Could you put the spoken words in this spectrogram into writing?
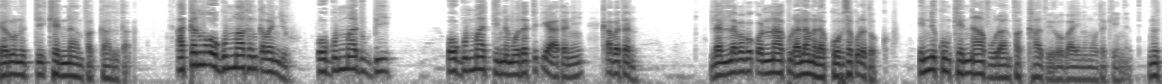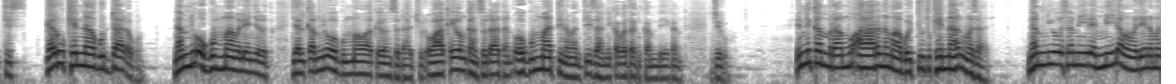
Garuu nutti kennaan fakkaatu ta'a. Akkanuma ogummaa kan qaban jiru. Ogummaa dubbii ogummaa ittiin namootatti dhiyaatanii qabatan. Lallaba boqonnaa kudha lama lakkoofsa kudha tokko. inni kun kennaa hafuuraan fakkaatu yeroo baay'ee namoota keenyatti. Nuttis. Garuu kennaa guddaadha kun namni ogummaa malee hin jedhatu jalqabni ogummaa waaqayyoon sodaachuudha waaqayyoon kan sodaatan ogummaa ittiin amantii isaanii qabatan kan beekan jiru. Inni kan biraa immoo araara namaa gochuutu kennaadhuma isaati. Namni yoo isa miidhe miidhama malee nama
